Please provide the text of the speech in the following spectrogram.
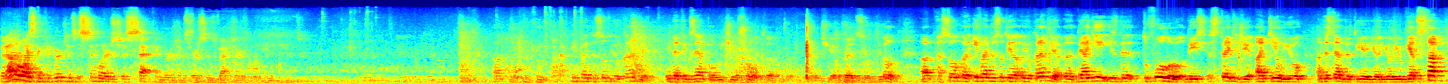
But otherwise, the convergence is similar, it's just set convergence versus vector. Uh, If I understood you correctly, in that example which you showed, uh, which you already developed, uh, so uh, if I understood you correctly, uh, the idea is to follow this strategy until you understand that you, you, you, you get stuck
